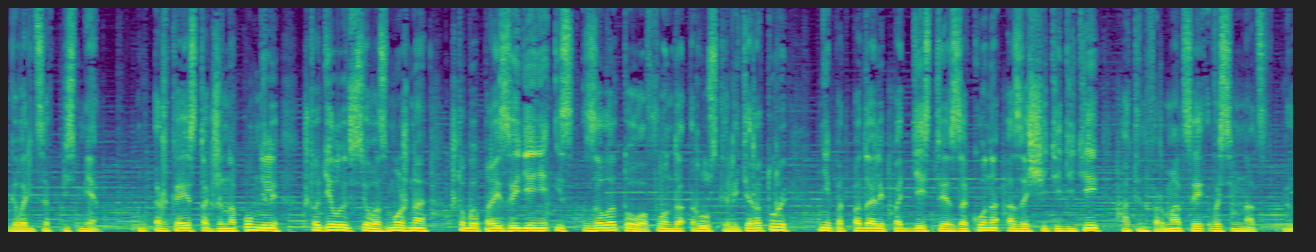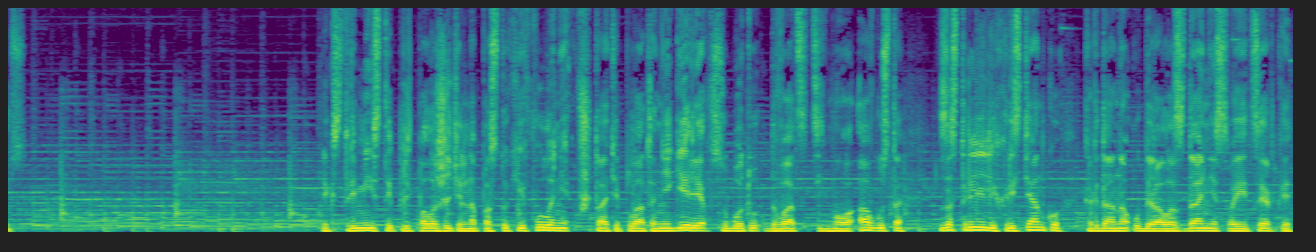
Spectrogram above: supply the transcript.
говорится в письме. В РКС также напомнили, что делают все возможное, чтобы произведения из Золотого фонда русской литературы не подпадали под действие закона о защите детей от информации 18+. Экстремисты, предположительно пастухи Фулани в штате Плата, Нигерия, в субботу 27 августа застрелили христианку, когда она убирала здание своей церкви,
